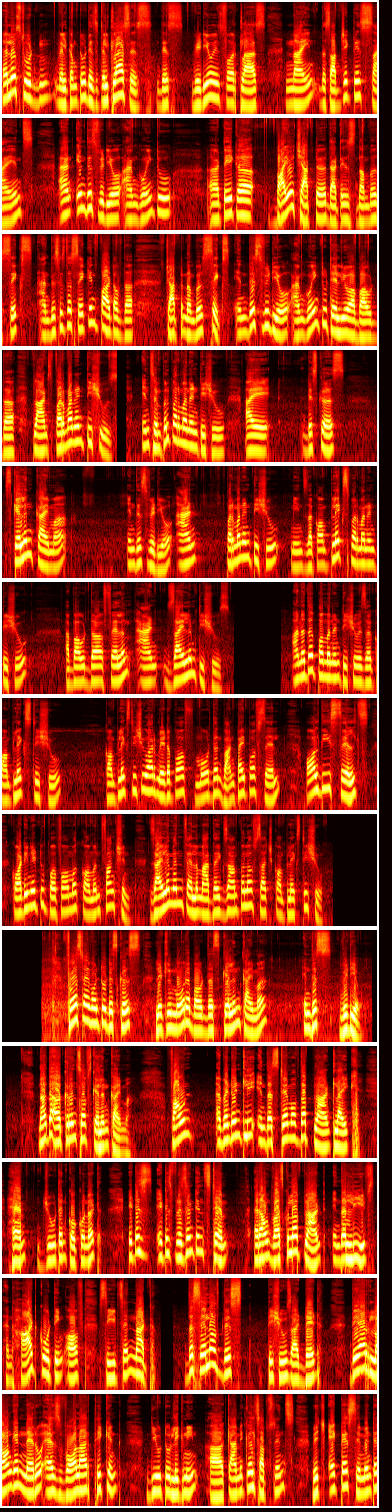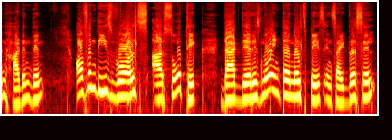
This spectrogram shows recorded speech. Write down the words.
Hello student, welcome to digital classes. This video is for class 9. The subject is science and in this video I am going to uh, take a bio chapter that is number 6 and this is the second part of the chapter number 6. In this video I am going to tell you about the plant's permanent tissues. In simple permanent tissue I discuss sclerenchyma in this video and permanent tissue means the complex permanent tissue about the phloem and xylem tissues. Another permanent tissue is a complex tissue. Complex tissue are made up of more than one type of cell. All these cells coordinate to perform a common function. Xylem and phloem are the example of such complex tissue. First I want to discuss little more about the sclerenchyma in this video. Now the occurrence of sclerenchyma found abundantly in the stem of the plant like hemp, jute and coconut. It is it is present in stem around vascular plant in the leaves and hard coating of seeds and nut. The cell of this tissues are dead they are long and narrow as wall are thickened due to lignin, a chemical substance which act as cement and harden them. Often these walls are so thick that there is no internal space inside the cell.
